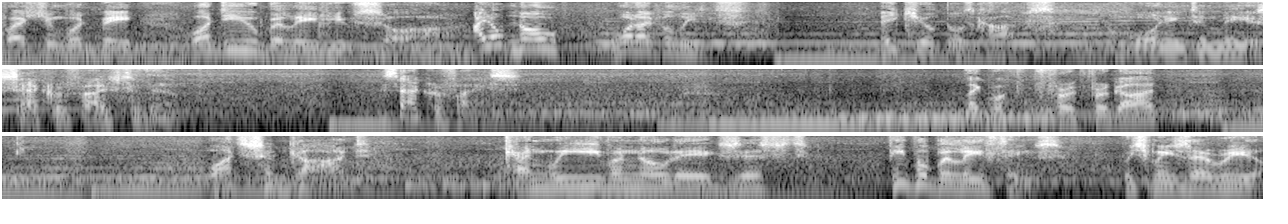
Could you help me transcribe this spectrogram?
Question would be, what do you believe you saw? I don't know what I believe. They killed those cops. A warning to me, is sacrifice to them. Sacrifice. Like for, for God? What's a god? Can we even know they exist? People believe things, which means they're real.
